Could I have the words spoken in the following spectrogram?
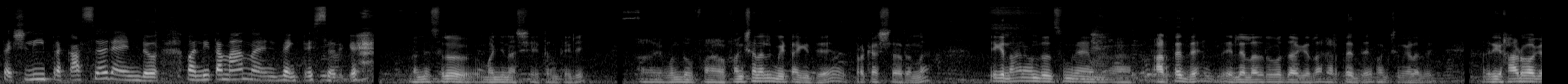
specially Prakash sir and Vandita ma'am and Venkatesh ಸರ್ಗೆ ನನ್ನ ಹೆಸರು ಮಂಜುನಾಥ್ ಶೇಟ್ ಅಂತೇಳಿ. ಒಂದು ಫಂಕ್ಷನಲ್ಲಿ ಮೀಟ್ ಆಗಿದ್ದೆ ಪ್ರಕಾಶ್ ಸರನ್ನು. ಈಗ ನಾನೊಂದು ಸುಮ್ಮನೆ ಹಾಡ್ತಾಯಿದ್ದೆ ಎಲ್ಲೆಲ್ಲಾದರೂ ಹೋದಾಗೆಲ್ಲ ಹಾಡ್ತಾಯಿದ್ದೆ ಫಂಕ್ಷನ್ಗಳಲ್ಲಿ ಆದರೆ ಈಗ ಹಾಡುವಾಗ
